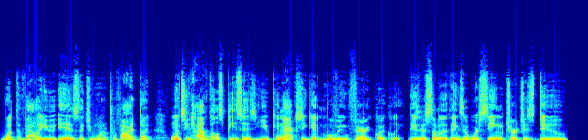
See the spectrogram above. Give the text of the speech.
what the value is that you want to provide. But once you have those pieces you can actually get moving very quickly. These are some of the things that we're seeing churches do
